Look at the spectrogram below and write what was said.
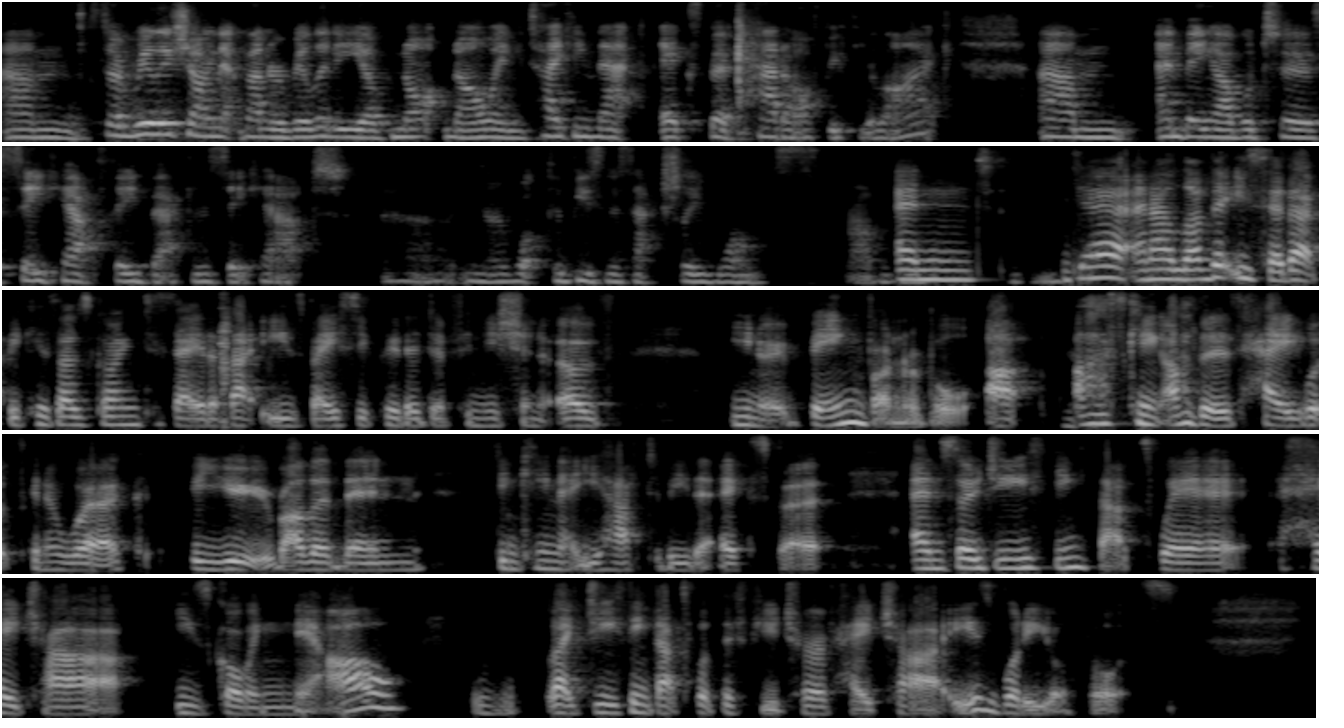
um, so really showing that vulnerability of not knowing, taking that expert hat off, if you like, um, and being able to seek out feedback and seek out, uh, you know, what the business actually wants. Rather and yeah, and I love that you said that because I was going to say that that is basically the definition of you know being vulnerable uh, asking others hey what's going to work for you? rather than thinking that you have to be the expert. And so do you think that's where hr is going now like do you think that's what the future of hr is what are your thoughts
